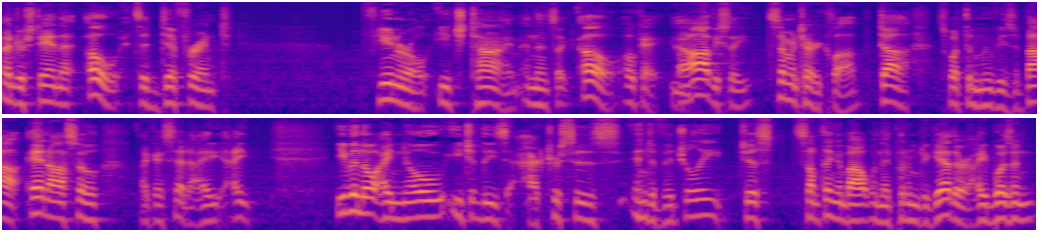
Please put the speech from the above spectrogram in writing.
understand that oh, it's a different funeral each time, and then it's like oh, okay, mm. obviously Cemetery Club, duh, it's what the movie's about, and also like I said, I. I even though I know each of these actresses individually, just something about when they put them together, I wasn't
